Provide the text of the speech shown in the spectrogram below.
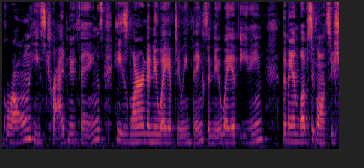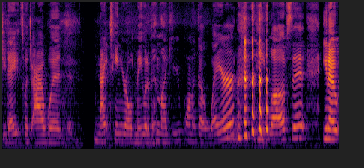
grown, he's tried new things. He's learned a new way of doing things, a new way of eating. The man loves to go on sushi dates, which I would. 19 year old me would have been like, You want to go where? he loves it. You know,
